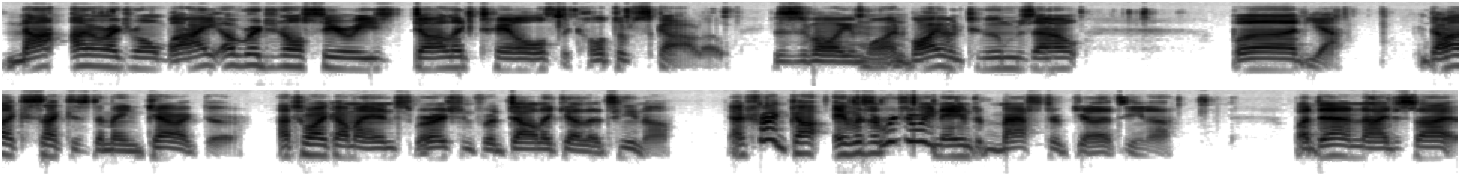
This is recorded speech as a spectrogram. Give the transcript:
not unoriginal, my original series, Dalek Tales, The Cult of Skaro. This is volume 1. Volume 2 is out. But yeah. Dalek Sec is the main character. That's where I got my inspiration for Dalek Galatina. Actually, I got it was originally named Master Galatina, but then I decided,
